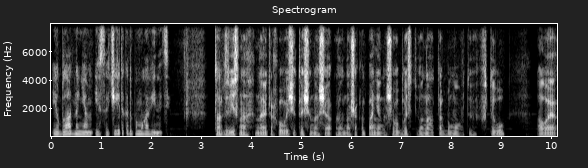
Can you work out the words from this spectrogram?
і обладнанням, і все. Чи є така допомога Вінниці? Так, звісно, навіть враховуючи те, що наша, е, наша компанія, наша область, вона, так би мовити, в тилу, але е,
